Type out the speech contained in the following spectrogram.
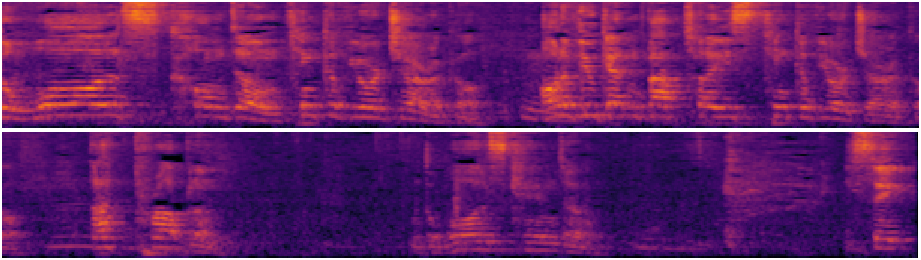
the walls come down. Think of your Jericho. Hmm. All of you getting baptized, think of your Jericho. Hmm. That problem. And the walls came down. You see,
